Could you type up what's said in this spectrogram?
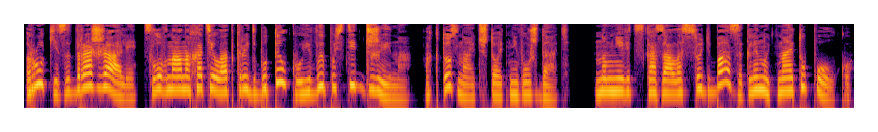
Руки задрожали, словно она хотела открыть бутылку и выпустить джина. А кто знает, что от него ждать. Но мне ведь сказала судьба заглянуть на эту полку,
